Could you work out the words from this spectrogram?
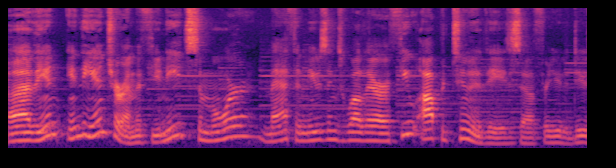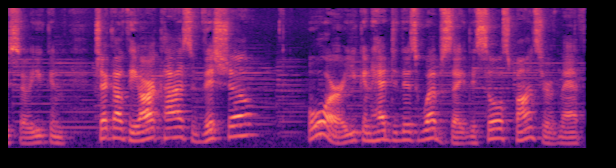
Uh, the in, in, the interim, if you need some more math and musings, well, there are a few opportunities uh, for you to do so. You can check out the archives of this show, or you can head to this website, the sole sponsor of Math.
